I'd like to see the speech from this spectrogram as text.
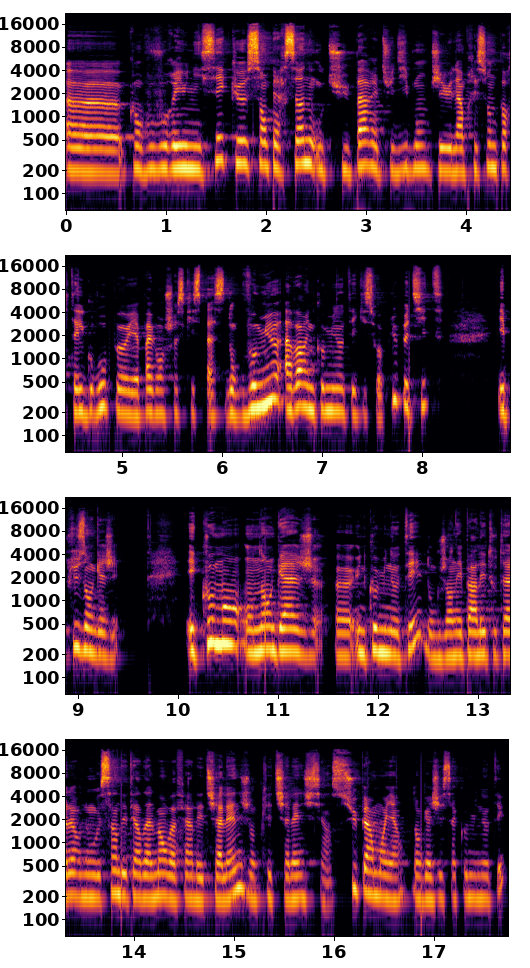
euh, quand vous vous réunissez que 100 personnes où tu pars et tu dis bon j'ai eu l'impression de porter le groupe, il n'y a pas grand chose qui se passe. Donc vaut mieux avoir une communauté qui soit plus petite et plus engagée. Et comment on engage euh, une communauté? Donc j'en ai parlé tout à l'heure, nous au sein des on va faire des challenges. Donc les challenges c'est un super moyen d'engager sa communauté.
